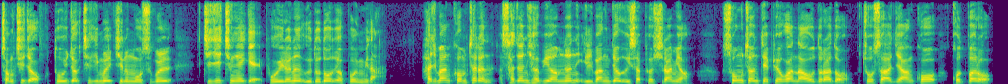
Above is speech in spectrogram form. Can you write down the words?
정치적, 도의적 책임을 지는 모습을 지지층에게 보이려는 의도도 엿보입니다. 하지만 검찰은 사전 협의 없는 일방적 의사표시라며 송 전 대표가 나오더라도 조사하지 않고 곧바로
